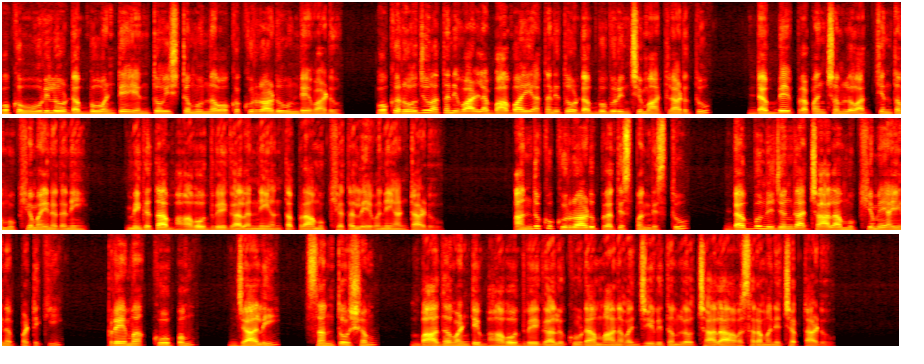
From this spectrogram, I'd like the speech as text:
ఒక ఊరిలో డబ్బు అంటే ఎంతో ఇష్టం ఉన్న ఒక కుర్రాడు ఉండేవాడు. ఒకరోజు అతని వాళ్ళ బాబాయి అతనితో డబ్బు గురించి మాట్లాడుతూ డబ్బే ప్రపంచంలో అత్యంత ముఖ్యమైనదని మిగతా భావోద్వేగాలన్నీ అంత ప్రాముఖ్యత లేవని అంటాడు. అందుకు కుర్రాడు ప్రతిస్పందిస్తూ డబ్బు నిజంగా చాలా ముఖ్యమే అయినప్పటికీ ప్రేమ కోపం జాలి సంతోషం బాధ వంటి భావోద్వేగాలు కూడా మానవ జీవితంలో చాలా అవసరమని చెప్తాడు.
